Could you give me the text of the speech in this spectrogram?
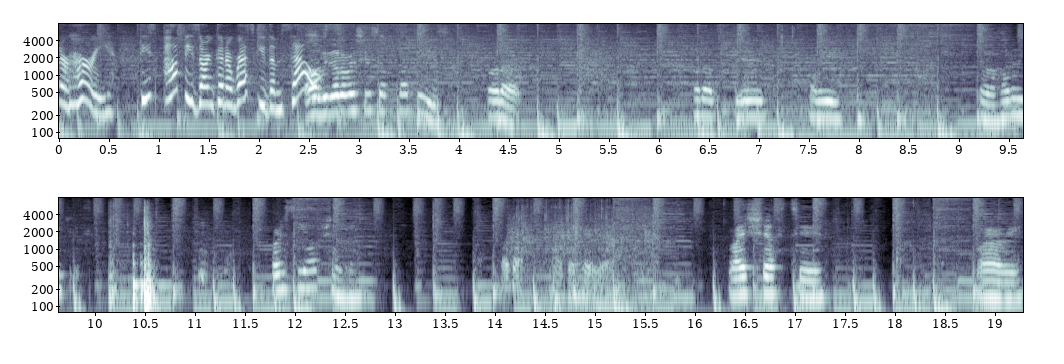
Better hurry. These puppies aren't gonna rescue themselves. Oh, we gotta rescue some puppies. Hold up. Hold up, dude. How do we... Oh, how do we... Where's the option? Hold up. Okay, here we go. Right shift to... Where are we?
